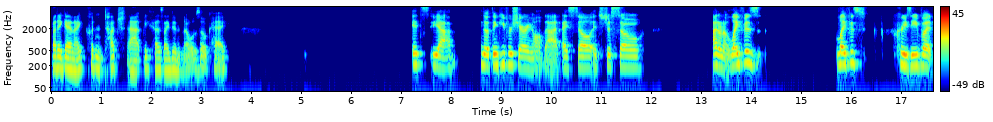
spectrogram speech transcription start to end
But again, I couldn't touch that because I didn't know it was okay. It's, yeah. No, thank you for sharing all that. I still, it's just so, I don't know. Life is, life is crazy, but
